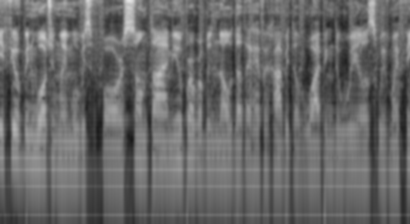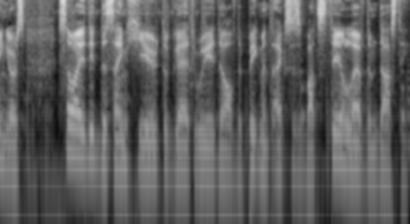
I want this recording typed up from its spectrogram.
If you've been watching my movies for some time, you probably know that I have a habit of wiping the wheels with my fingers, so I did the same here to get rid of the pigment excess but still left them dusty.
